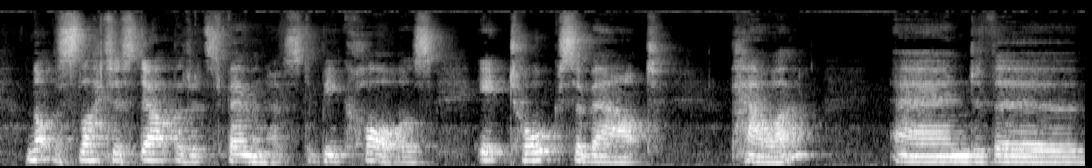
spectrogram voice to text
Not the slightest doubt that it's feminist because it talks about power and the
